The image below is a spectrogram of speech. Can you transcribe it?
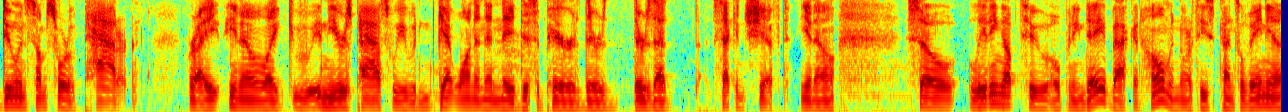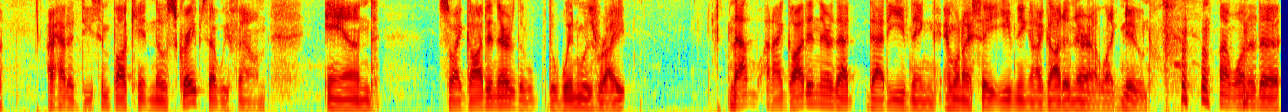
doing some sort of pattern, right? You know, like in years past, we would get one and then they disappeared. There's there's that second shift, you know. So leading up to opening day back at home in Northeast Pennsylvania, I had a decent buck hit, no scrapes that we found, and so I got in there. the The wind was right. That and I got in there that that evening and when I say evening I got in there at like noon. I wanted to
